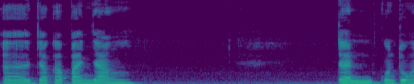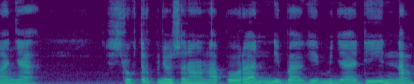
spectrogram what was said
uh, jangka panjang dan keuntungannya. Struktur penyusunan laporan dibagi menjadi enam,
